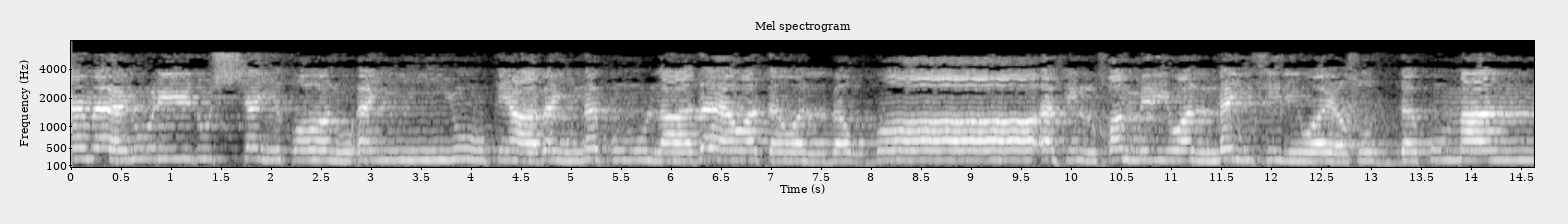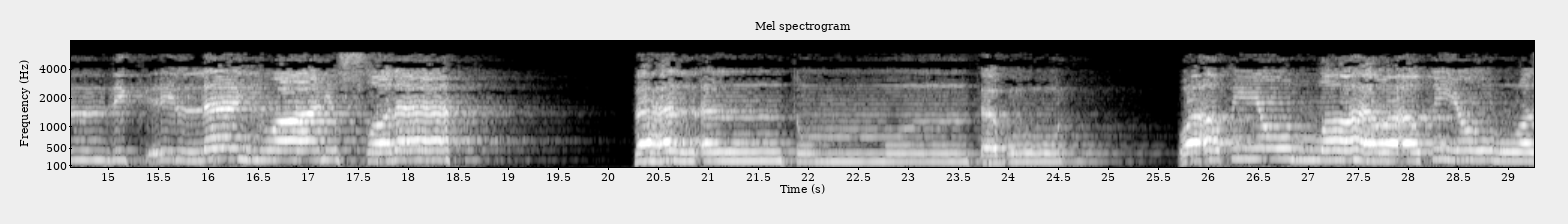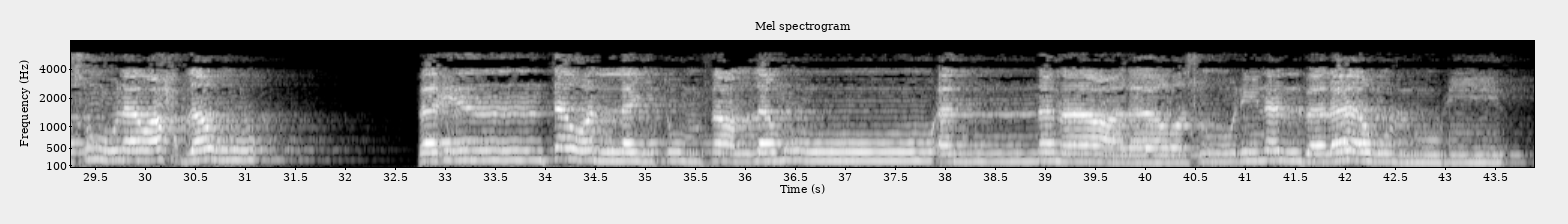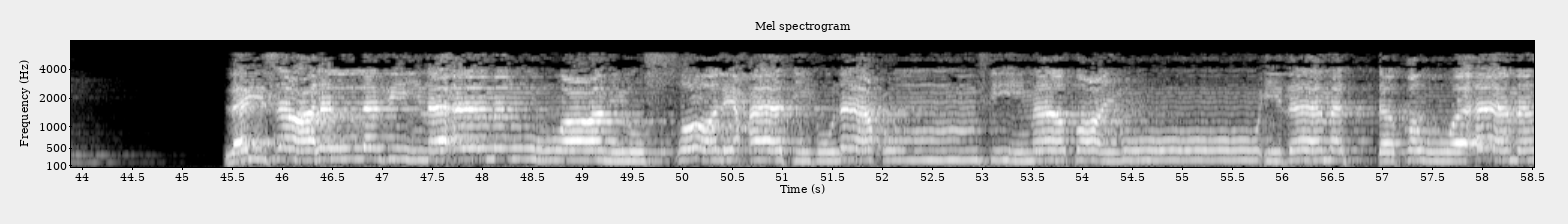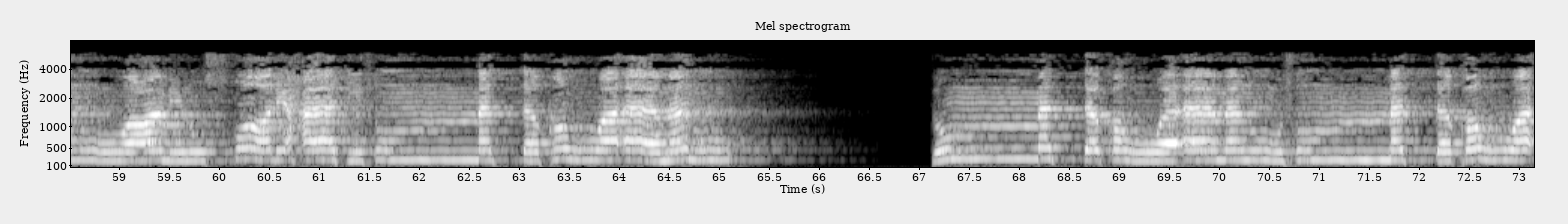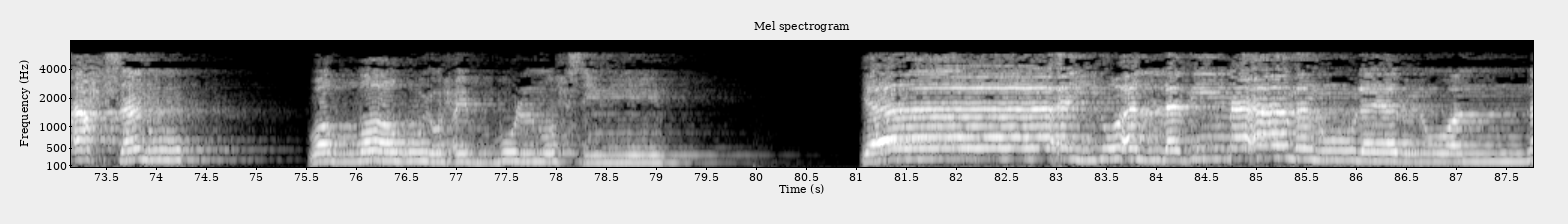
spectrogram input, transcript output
إِنَّمَا يُرِيدُ الشَّيْطَانُ أَن يُوقِعَ بَيْنَكُمُ الْعَدَاوَةَ وَالْبَغْضَاءَ فِي الْخَمْرِ وَالْمَيْسِرِ وَيَصُدَّكُمْ عَن ذِكْرِ اللَّهِ وَعَنِ الصَّلَاةِ ۖ فَهَلْ أَنتُم مُّنتَهُونَ وَأَطِيعُوا اللَّهَ وَأَطِيعُوا الرَّسُولَ وَاحْذَرُوا ۚ فَإِن تَوَلَّيْتُمْ فَاعْلَمُوا أَنَّمَا عَلَىٰ رَسُولِنَا الْبَلَاغُ الْمُبِينُ. لَيْسَ عَلَى الَّذِينَ آمَنُوا وَعَمِلُوا الصَّالِحَاتِ جُنَاحٌ فِيمَا طَعِمُوا إِذَا مَا اتَّقَوا وَّآمَنُوا وَعَمِلُوا الصَّالِحَاتِ ثُمَّ اتَّقَوا وَّآمَنُوا ثُمَّ اتَّقَوا وَّأَحْسَنُوا ۗ وَاللَّهُ يُحِبُّ الْمُحْسِنِينَ يَا أَيُّهَا الَّذِينَ آمَنُوا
